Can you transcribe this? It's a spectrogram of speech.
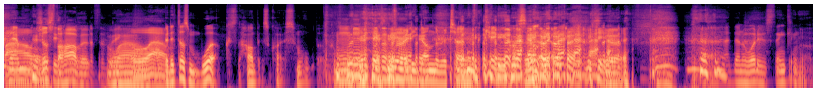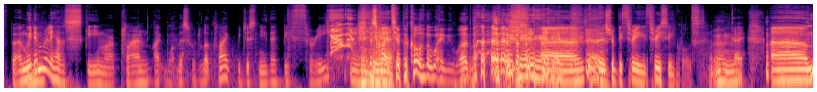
Wow. Just The Lord Hobbit. of the Rings. Wow. wow. But it doesn't work because the Hobbit's quite a small book. Mhm. We've already done the Return of the King. Or something. Yeah. Uh, I don't know what he was thinking of, but and we didn't really have a scheme or a plan like what this would look like. We just knew there'd be three. it's Yeah. quite typical of the way we work. uh, so there should be three three sequels. Mhm. Okay. Um,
